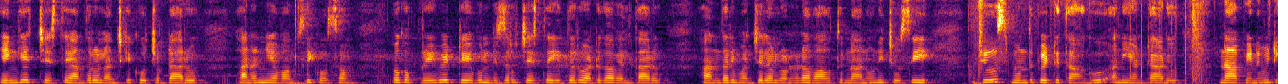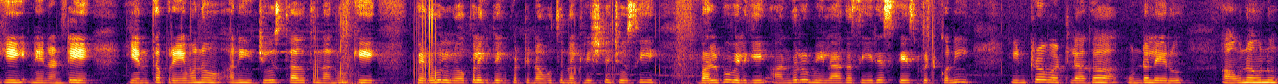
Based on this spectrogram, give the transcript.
ఎంగేజ్ చేస్తే అందరూ లంచ్కి కూర్చుంటారు. అనన్య వంశీ కోసం ఒక ప్రైవేట్ టేబుల్ రిజర్వ్ చేస్తే ఇద్దరు అటుగా వెళ్తారు. అందరి మధ్యలో లొల్లడ వాగుతున్నాను నీ చూసి జ్యూస్ ముందు పెట్టి తాగు అని అంటాడు. నా పెనిమిటికి నేనంటే ఎంత ప్రేమనో అని జ్యూస్ తాగుతున్నానుకి పెదవులు లోపలికి బిగపట్టి నవ్వుతున్న కృష్ణని చూసి బల్బు వెలిగి అందరూ మీలాగా సీరియస్ ఫేస్ పెట్టుకొని ఇంట్రోవర్ట్ లాగా ఉండలేరు. అవునవును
